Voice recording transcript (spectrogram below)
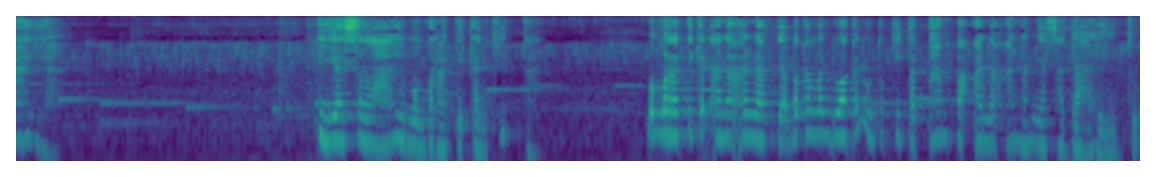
ayah. Dia selalu memperhatikan kita. Memperhatikan anak-anaknya, bahkan mendoakan untuk kita tanpa anak-anaknya sadari itu.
